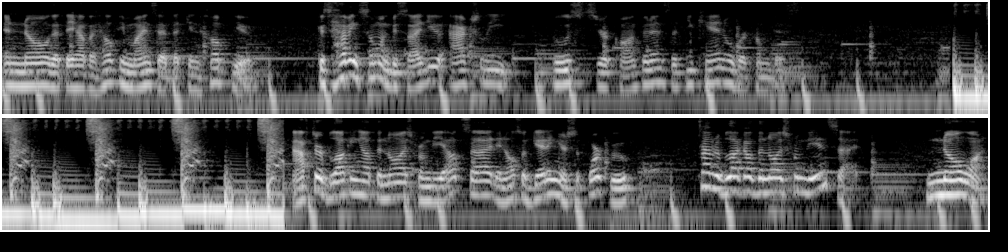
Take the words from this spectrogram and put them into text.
and know that they have a healthy mindset that can help you. Because having someone beside you actually boosts your confidence that you can overcome this. After blocking out the noise from the outside and also getting your support group, time to block out the noise from the inside. No one,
